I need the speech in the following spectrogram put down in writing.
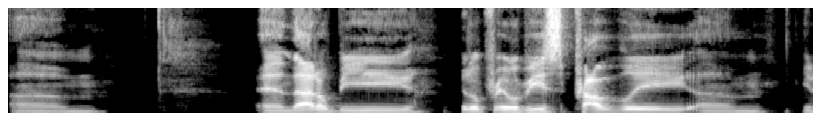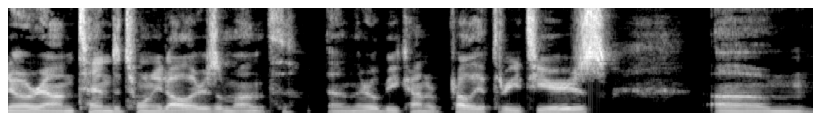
Um, and that'll be it'll it'll be probably um, you know around ten to twenty dollars a month, and there'll be kind of probably three tiers. Um,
